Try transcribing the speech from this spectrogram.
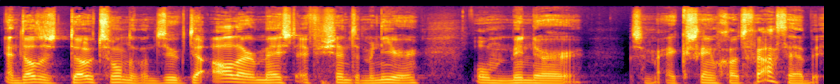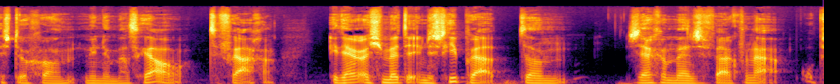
En dat is doodzonde. Want natuurlijk de allermeest efficiënte manier om minder zeg maar, extreem grote vraag te hebben... is door gewoon minder materiaal te vragen. Ik denk als je met de industrie praat, dan zeggen mensen vaak van... nou, op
